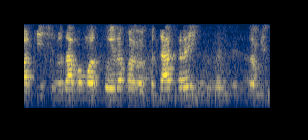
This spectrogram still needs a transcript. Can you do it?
واقع شي نو دا به مرفوع رفع په پتا سره زمين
